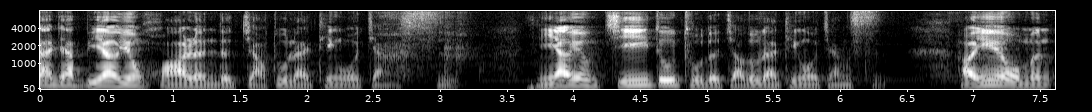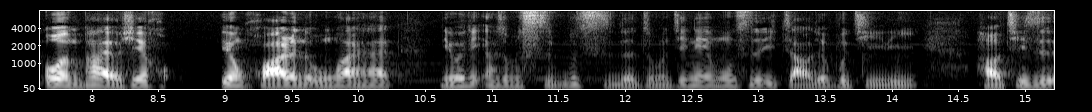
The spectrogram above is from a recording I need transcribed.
大家不要用华人的角度来听我讲死，你要用基督徒的角度来听我讲死。好，因为我们我很怕有些用华人的文化来看，你会听啊什么死不死的？怎么今天牧师一早就不吉利？好，其实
